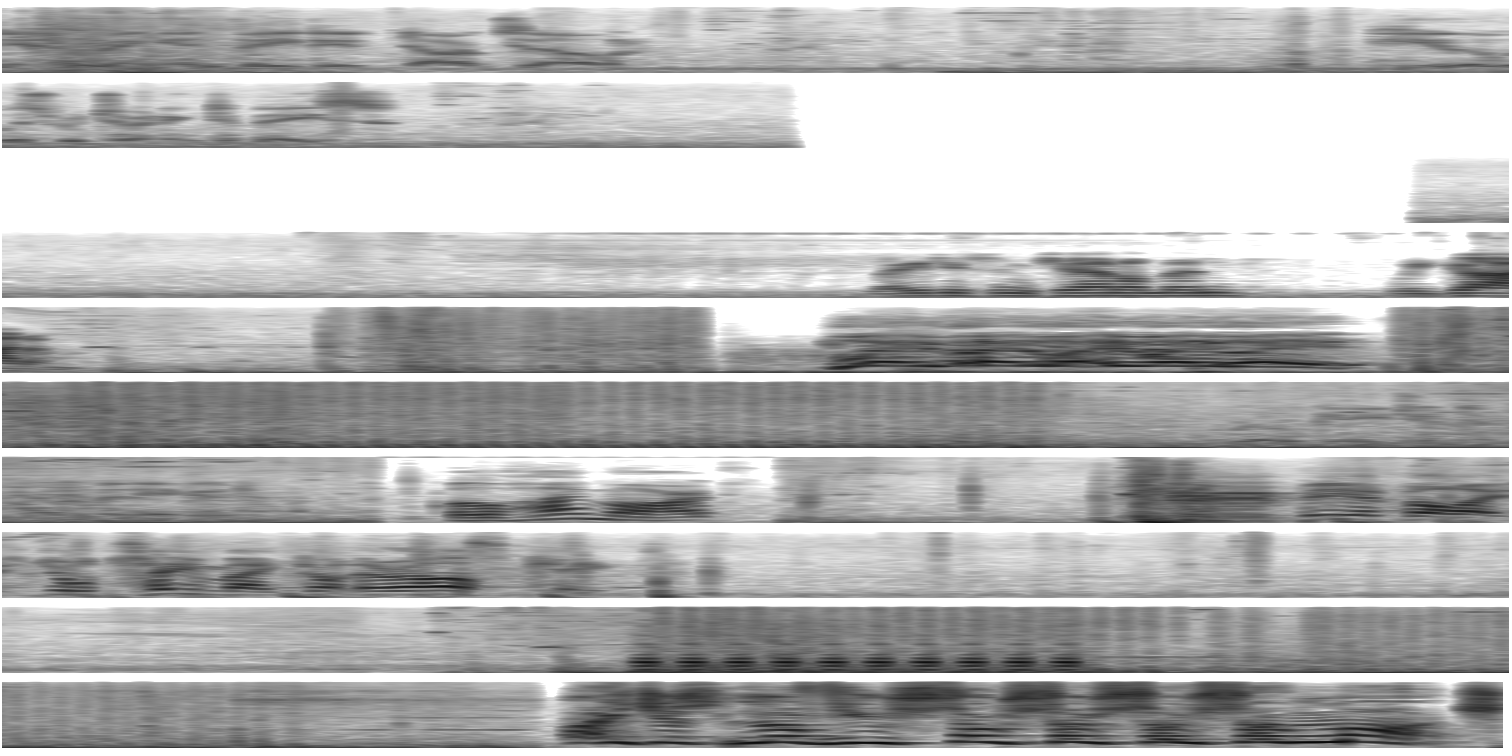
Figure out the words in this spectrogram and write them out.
Entering invaded dark zone. Hilo is returning to base. Ladies and gentlemen, we got him. Wait, wait, wait, wait, wait. Rogue agent eliminated. Oh, hi, Mark. Be advised, your teammate got their ass kicked. I just love you so, so, so, so much.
